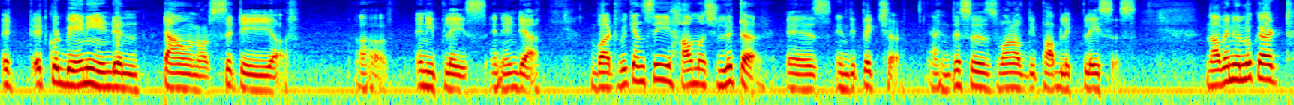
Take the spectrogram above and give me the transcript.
it, it could be any Indian town or city or uh, any place in India, but we can see how much litter is in the picture, and this is one of the public places. Now, when you look at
